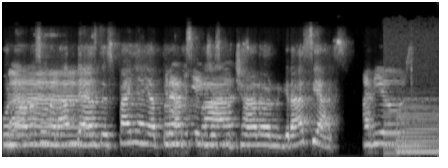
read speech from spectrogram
Un abrazo grande desde España y a todos los que nos escucharon. Gracias. Adiós.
